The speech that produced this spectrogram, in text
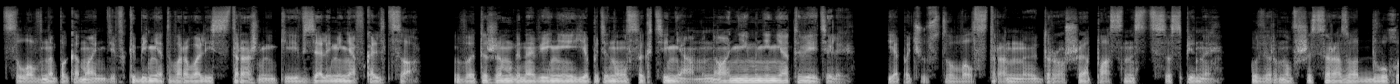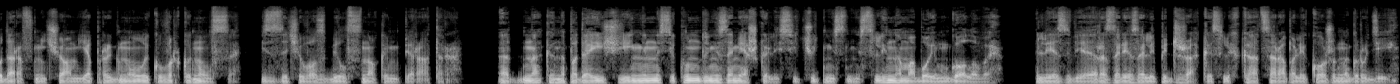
Словно по команде в кабинет ворвались стражники и взяли меня в кольцо. В это же мгновение я потянулся к теням, но они мне не ответили. Я почувствовал странную дрожь и опасность со спины. Увернувшись сразу от двух ударов мечом, я прыгнул и кувыркнулся, из-за чего сбил с ног императора. Однако нападающие ни на секунду не замешкались и чуть не снесли нам обоим головы. Лезвия разрезали пиджак и слегка царапали кожу на груди.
